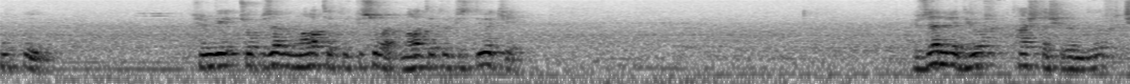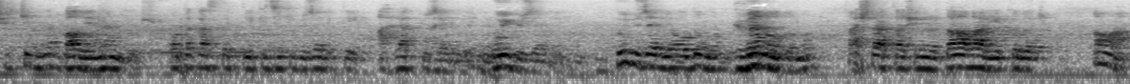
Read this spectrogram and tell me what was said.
mutluyum. Şimdi çok güzel bir Malatya türküsü var. Malatya türküsü diyor ki Güzelle diyor, taş taşırım diyor, çirkinle bal yemem diyor. Orada kastettiği fiziki güzellik değil, ahlak güzelliği, huy güzelliği. Huy güzelliği oldu mu, güven oldu mu, taşlar taşınır, dağlar yıkılır. Ama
